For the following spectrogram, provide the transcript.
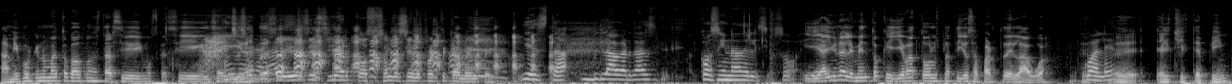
A mí, ¿por qué no me ha tocado constatar si vivimos casi enseguida? Sí, sí, es cierto. Son vecinos prácticamente. Y está, la verdad, cocina delicioso. Y hay un elemento que lleva todos los platillos aparte del agua. ¿Cuál es? eh, el chiltepín.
